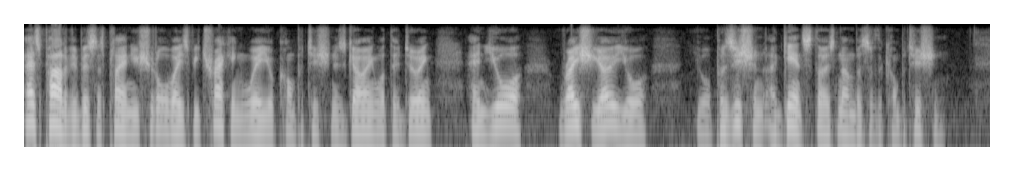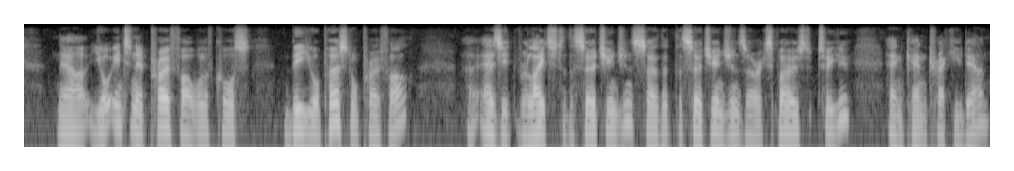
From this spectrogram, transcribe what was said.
As part of your business plan, you should always be tracking where your competition is going, what they're doing, and your ratio, your, your position against those numbers of the competition. Now, your internet profile will, of course, be your personal profile, Uh, as it relates to the search engines so that the search engines are exposed to you and can track you down,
